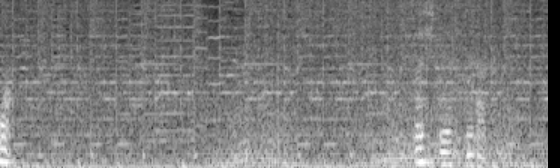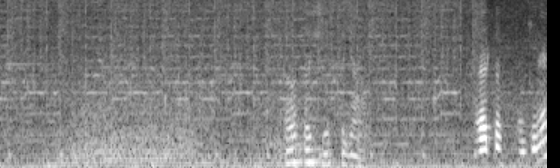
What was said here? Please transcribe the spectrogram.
No. Coś tu jest nie tak. To coś nie chce działać. Ale co, kręcimy?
